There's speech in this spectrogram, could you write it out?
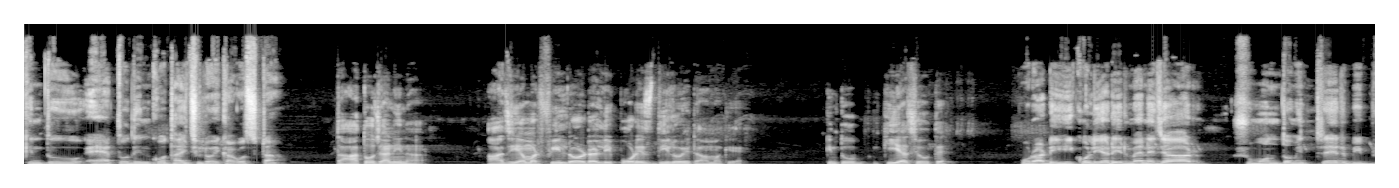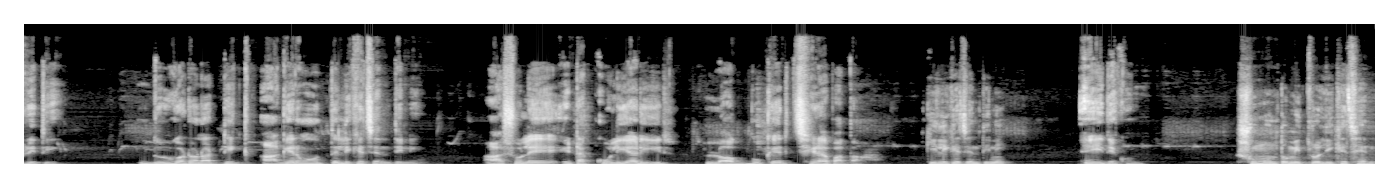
কিন্তু এতদিন কোথায় ছিল এই কাগজটা? তা তো জানি না। আজই আমার ফিল্ড অর্ডারলি পরেশ দিল এটা আমাকে। কিন্তু কি আছে ওতে? পোড়াডিহি কলিয়ারির ম্যানেজার সুমন্ত মিত্রের বিবৃতি। দুর্ঘটনার ঠিক আগের মুহূর্তে লিখেছেন তিনি। আসলে এটা কলিয়ারির লগ বুকের ছেঁড়া পাতা। কি লিখেছেন তিনি? এই দেখুন। সুমন্ত মিত্র লিখেছেন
